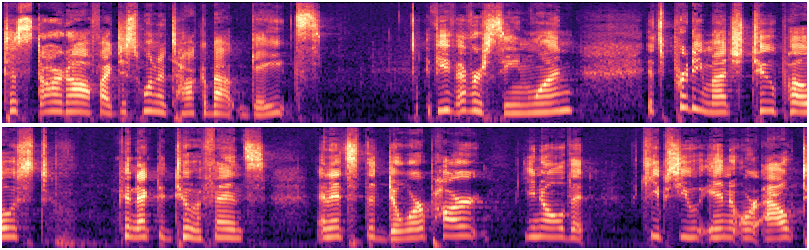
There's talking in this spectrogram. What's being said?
to start off, I just want to talk about gates. If you've ever seen one, it's pretty much two posts connected to a fence, and it's the door part, you know, that keeps you in or out.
